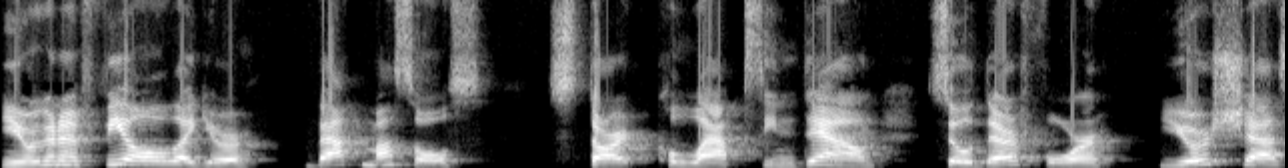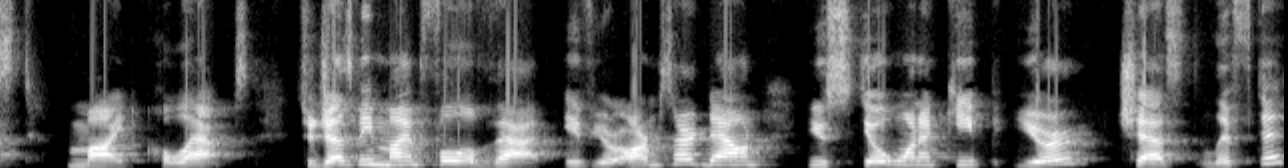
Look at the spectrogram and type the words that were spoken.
You're gonna feel like your back muscles start collapsing down. So therefore, your chest might collapse. So just be mindful of that. If your arms are down, you still wanna keep your chest lifted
